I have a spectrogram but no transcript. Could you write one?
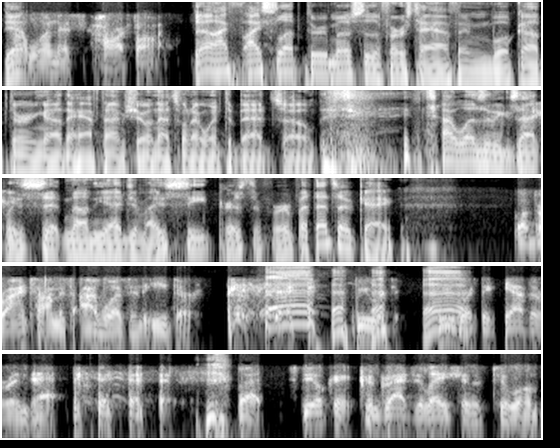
Yeah, uh, one that's hard fought. No, I, I slept through most of the first half and woke up during uh, the halftime show, and that's when I went to bed. So I wasn't exactly sitting on the edge of my seat, Christopher, but that's okay. Well, Brian Thomas, I wasn't either. we were we were together in that, but still, c- congratulations to them.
